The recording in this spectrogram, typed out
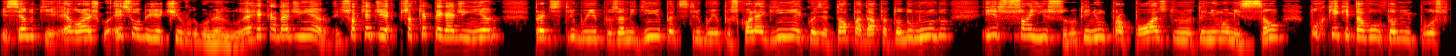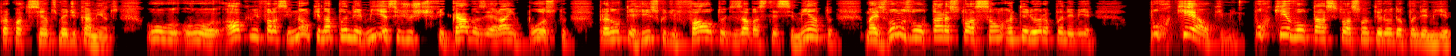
E sendo que, é lógico, esse é o objetivo do governo Lula, é arrecadar dinheiro. Ele só quer, só quer pegar dinheiro para distribuir para os amiguinhos, para distribuir para os coleguinhas e coisa e tal, para dar para todo mundo. E só isso, não tem nenhum propósito, não tem nenhuma missão. Por que está voltando o imposto para 400 medicamentos? O, o Alckmin fala assim, não, que na pandemia se justificava zerar imposto para não ter risco de falta ou desabastecimento, mas vamos voltar à situação anterior à pandemia. Por que, Alckmin? Por que voltar à situação anterior da pandemia?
